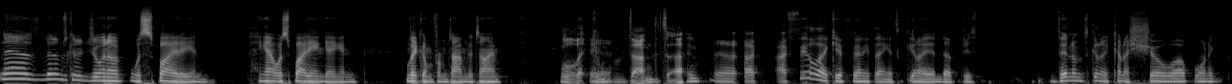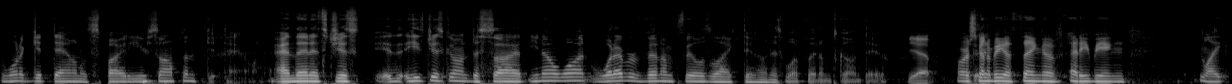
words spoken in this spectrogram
Nah, Venom's gonna join up with Spidey and hang out with Spidey and gang and lick him from time to time. Lick 'em Yeah. from time to time. Uh, I I feel like if anything, it's gonna end up just Venom's gonna kind of show up, want to want to get down with Spidey or something, Get down. and then it's just it, he's just gonna decide, you know what, whatever Venom feels like doing is what Venom's gonna do. Yep. Or it's gonna be a thing of Eddie being like,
